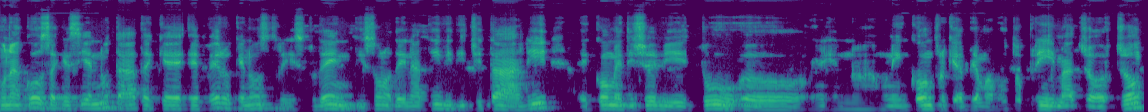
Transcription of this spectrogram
una cosa che si è notata è che è vero che i nostri studenti sono dei nativi digitali e come dicevi tu eh, in un incontro che abbiamo avuto prima, Giorgio,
